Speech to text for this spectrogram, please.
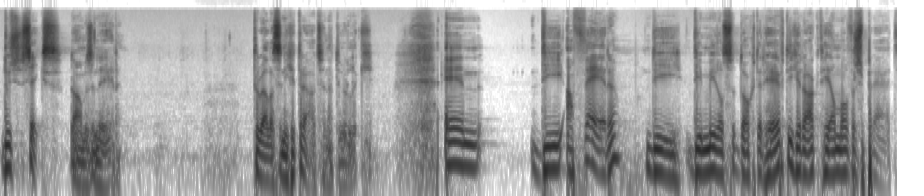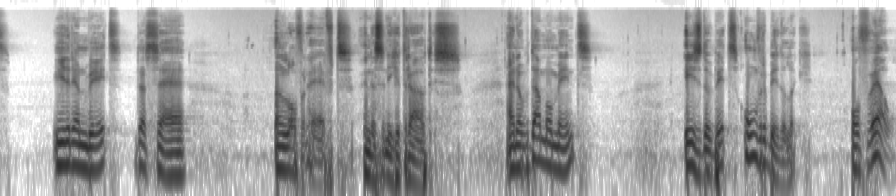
Dus seks, dames en heren. Terwijl ze niet getrouwd zijn natuurlijk. En die affaire die die middelste dochter heeft, die geraakt helemaal verspreid. Iedereen weet dat zij een lover heeft en dat ze niet getrouwd is. En op dat moment is de wet onverbiddelijk. Ofwel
